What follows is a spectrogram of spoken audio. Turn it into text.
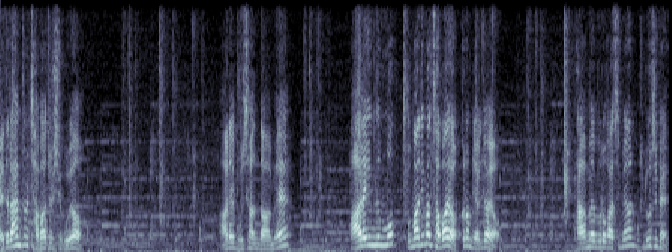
애들 한 줄 잡아주시고요. 아래 무시한 다음에 아래 있는 몹 두 마리만 잡아요. 그럼 열려요. 다음 맵으로 가시면 루즈맨.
